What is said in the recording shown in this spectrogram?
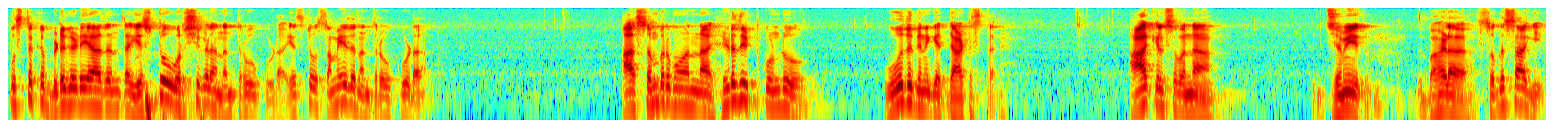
ಪುಸ್ತಕ ಬಿಡುಗಡೆಯಾದಂಥ ಎಷ್ಟೋ ವರ್ಷಗಳ ನಂತರವೂ ಕೂಡ, ಎಷ್ಟೋ ಸಮಯದ ನಂತರವೂ ಕೂಡ ಆ ಸಂಭ್ರಮವನ್ನು ಹಿಡಿದಿಟ್ಟುಕೊಂಡು ಓದುಗನಿಗೆ ದಾಟಿಸ್ತಾನೆ. ಆ ಕೆಲಸವನ್ನು ಜಮೀರ್ ಬಹಳ ಸೊಗಸಾಗಿ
